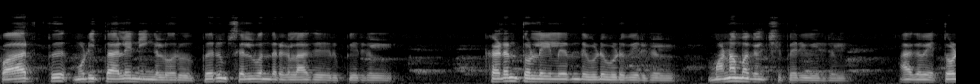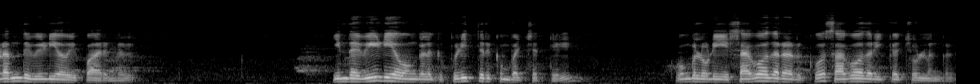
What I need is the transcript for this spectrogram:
பார்த்து முடித்தாலே நீங்கள் ஒரு பெரும் செல்வந்தர்களாக இருப்பீர்கள். கடன் தொல்லையிலிருந்து விடுபடுவீர்கள். மனமகிழ்ச்சி பெறுவீர்கள். ஆகவே தொடர்ந்து வீடியோவை பாருங்கள். இந்த வீடியோ உங்களுக்கு பிடித்திருக்கும் பட்சத்தில் உங்களுடைய சகோதரருக்கோ சகோதரிக்கோ சொல்லுங்கள்.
